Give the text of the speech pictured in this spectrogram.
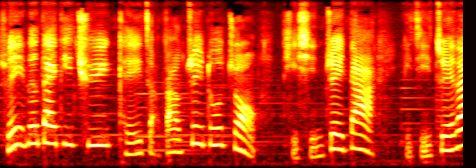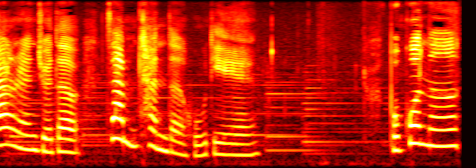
所以热带地区可以找到最多种、体型最大以及最让人觉得赞叹的蝴蝶。不过呢，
